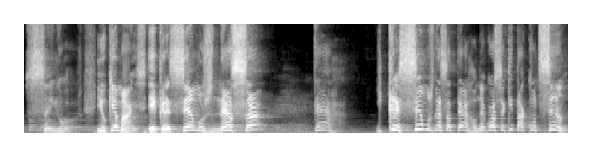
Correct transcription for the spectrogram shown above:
Senhor. E o que mais? E crescemos nessa terra. E crescemos nessa terra. O negócio aqui está acontecendo.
